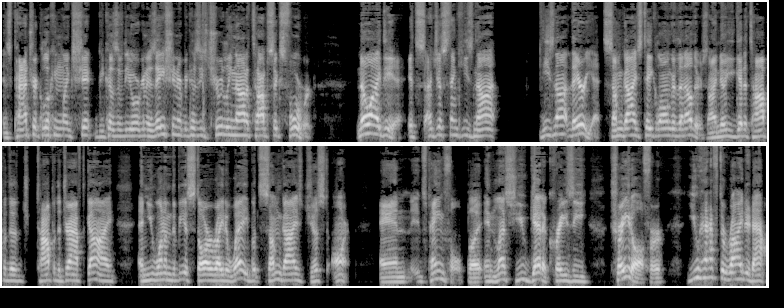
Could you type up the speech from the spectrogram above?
Is Patrick looking like shit because of the organization or because he's truly not a top six forward? No idea. It's I just think he's not he's not there yet. Some guys take longer than others. I know you get a top of the top of the draft guy and you want him to be a star right away, but some guys just aren't. And it's painful, but unless you get a crazy trade offer, you have to ride it out.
